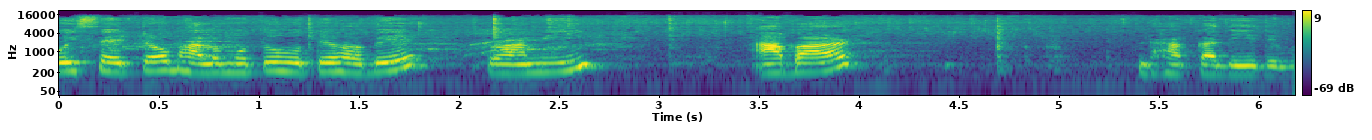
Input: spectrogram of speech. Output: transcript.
ওই সাইডটাও ভালো মতো হতে হবে। তো আমি আবার ঢাকা দিয়ে দেব।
